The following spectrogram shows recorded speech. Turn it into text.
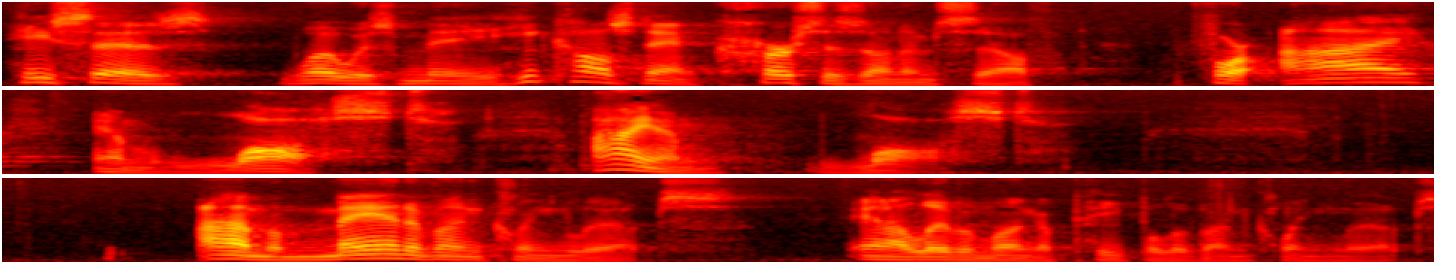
He says, woe is me. He calls down curses on himself, for I am lost. I am lost. I am a man of unclean lips and I live among a people of unclean lips.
